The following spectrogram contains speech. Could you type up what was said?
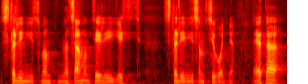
сталинизмом на самом деле есть сталинизм сегодня. Это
